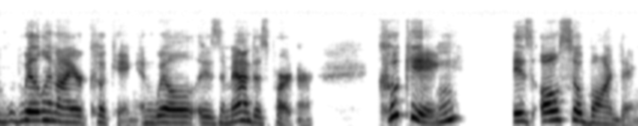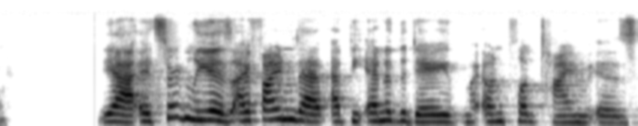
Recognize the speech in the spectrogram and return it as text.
will and i are cooking and will is amanda's partner cooking is also bonding yeah, it certainly is. I find that at the end of the day, my unplugged time is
